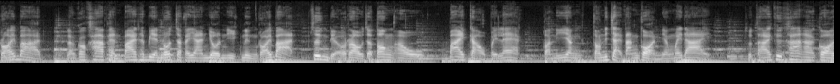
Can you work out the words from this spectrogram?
100 บาท แล้วก็ค่าแผ่นป้ายทะเบียนรถจักรยานยนต์อีก 100 บาท ซึ่งเดี๋ยวเราจะต้องเอาป้ายเก่าไปแลก ตอนนี้ยังตอนที่จ่ายตังก่อนยังไม่ได้ สุดท้ายคือค่าอากร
